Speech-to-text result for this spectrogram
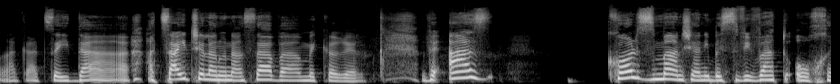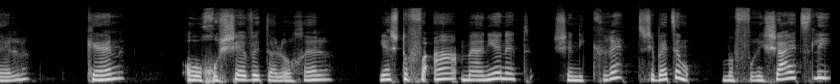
רק הצידה, הציד שלנו נעשה במקרר. ואז כל זמן שאני בסביבת אוכל, כן, או חושבת על אוכל, יש תופעה מעניינת שנקראת, שבעצם מפרישה אצלי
